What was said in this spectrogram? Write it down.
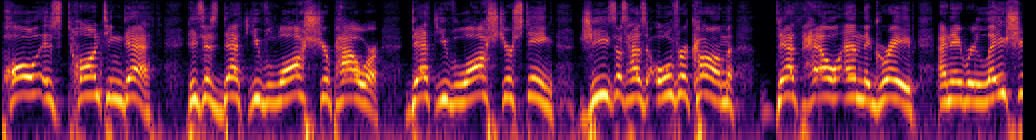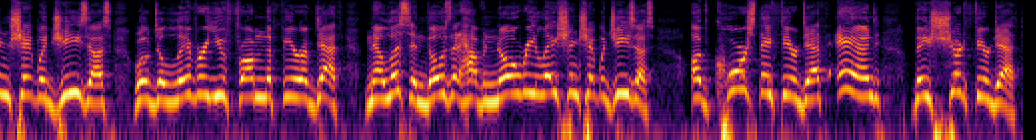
Paul is taunting death. He says, Death, you've lost your power. Death, you've lost your sting. Jesus has overcome death, hell, and the grave. And a relationship with Jesus will deliver you from the fear of death. Now, listen, those that have no relationship with Jesus, of course, they fear death and they should fear death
